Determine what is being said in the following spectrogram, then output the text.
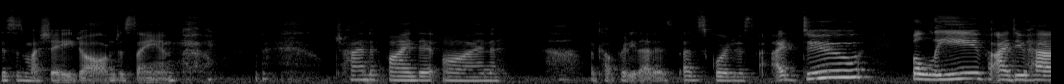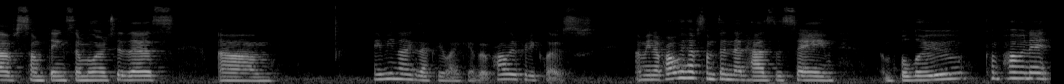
this is my shade, y'all. I'm just saying. trying to find it on, look how pretty that is. That's gorgeous. I do believe I do have something similar to this. Um, maybe not exactly like it, but probably pretty close. I mean, I probably have something that has the same blue component,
